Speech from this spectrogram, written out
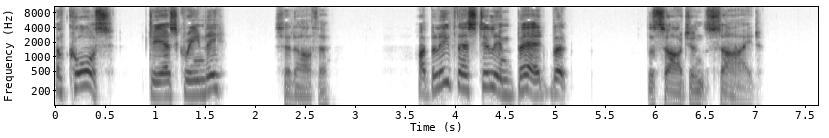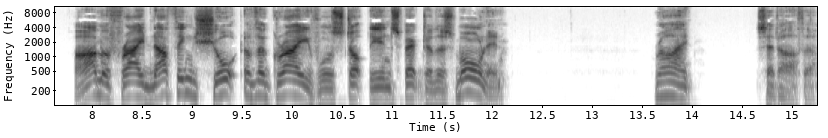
Of course, D.S. Greenley, said Arthur. I believe they're still in bed, but. The sergeant sighed. I'm afraid nothing short of the grave will stop the inspector this morning. Right, said Arthur.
